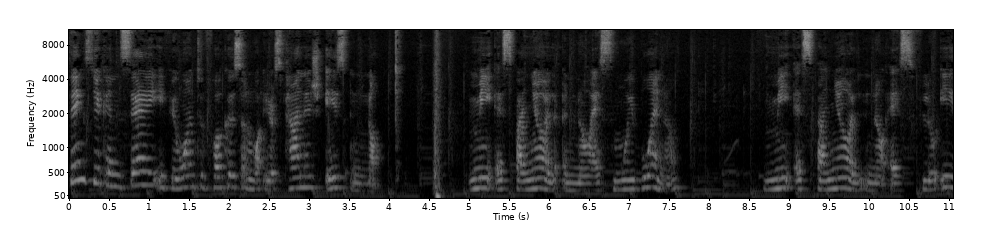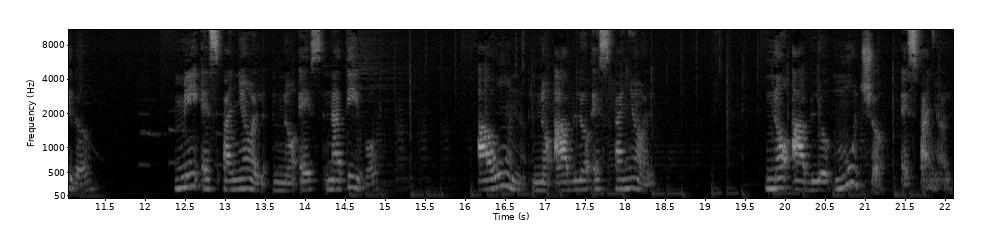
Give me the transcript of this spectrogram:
Things you can say if you want to focus on what your Spanish is not. Mi español no es muy bueno. Mi español no es fluido. Mi español no es nativo aún no hablo español. No hablo mucho español.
